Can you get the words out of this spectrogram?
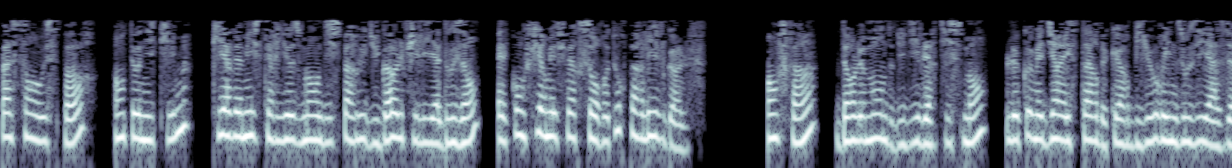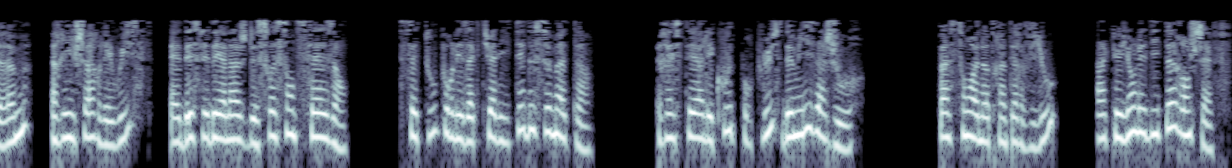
Passant au sport, Anthony Kim, qui avait mystérieusement disparu du golf il y a 12 ans, est confirmé faire son retour par Live Golf. Enfin, dans le monde du divertissement, le comédien et star de Curb Your Enthusiasm, Richard Lewis, est décédé à l'âge de 76 ans. C'est tout pour les actualités de ce matin. Restez à l'écoute pour plus de mises à jour. Passons à notre interview. Accueillons l'éditeur en chef.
